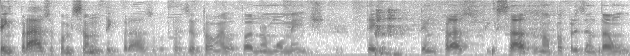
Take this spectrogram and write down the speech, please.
É, tem prazo? A comissão não tem prazo para apresentar um relatório normalmente tem, tem um prazo fixado não para apresentar um,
